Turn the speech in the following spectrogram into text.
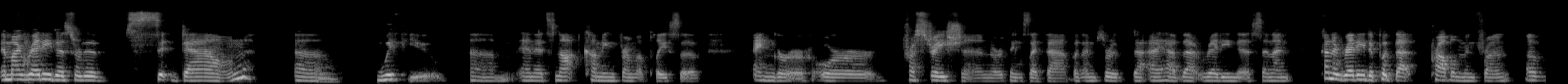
am I ready to sort of sit down um, mm. with you? Um, and it's not coming from a place of anger or frustration or things like that but i'm sort of i have that readiness and i'm kind of ready to put that problem in front of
